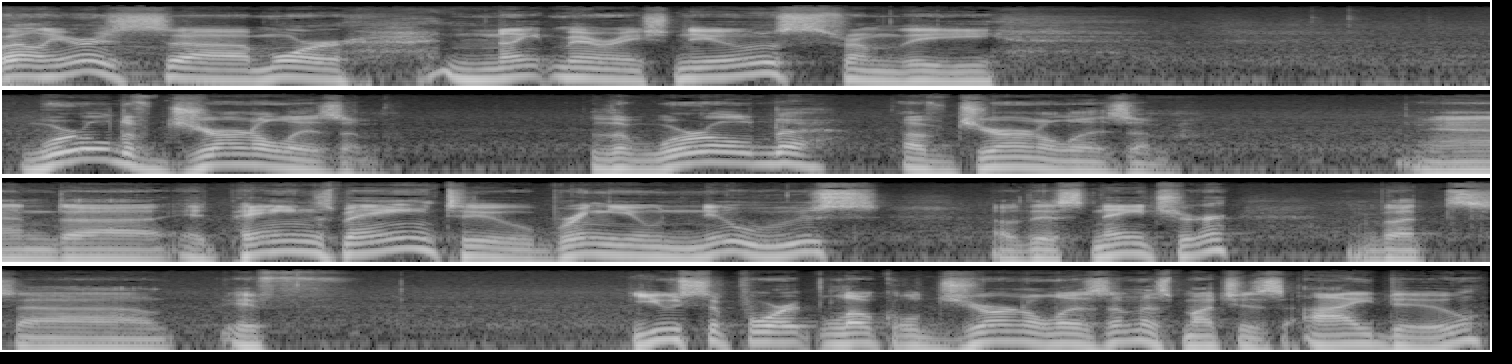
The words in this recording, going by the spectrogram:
Well, here's uh, more nightmarish news from the world of journalism. The world of journalism. And uh, it pains me to bring you news of this nature, but uh, if you support local journalism as much as I do,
